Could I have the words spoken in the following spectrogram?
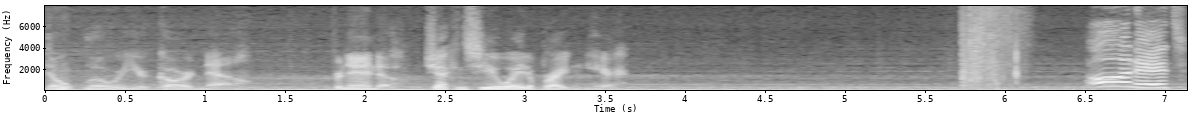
Don't lower your guard now. Fernando, check and see a way to brighten here. On it!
